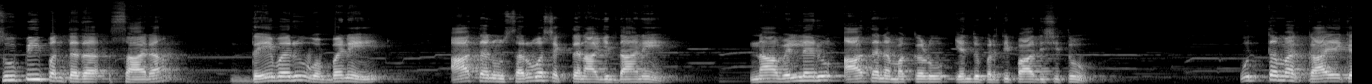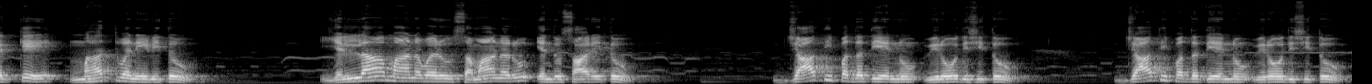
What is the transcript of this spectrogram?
ಸೂಫಿ ಪಂಥದ ಸಾರ, ದೇವರು ಒಬ್ಬನೇ, ಆತನು ಸರ್ವಶಕ್ತನಾಗಿದ್ದಾನೆ. ನಾವೆಲ್ಲರೂ ಆತನ ಮಕ್ಕಳು ಎಂದು ಪ್ರತಿಪಾದಿಸಿತು. ಉತ್ತಮ ಕಾಯಕಕ್ಕೆ ಮಹತ್ವ ನೀಡಿತು. ಎಲ್ಲ ಮಾನವರು ಸಮಾನರು ಎಂದು ಸಾರಿತು. ಜಾತಿ ಪದ್ಧತಿಯನ್ನು ವಿರೋಧಿಸಿತು. ಜಾತಿ ಪದ್ಧತಿಯನ್ನು ವಿರೋಧಿಸಿತು.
